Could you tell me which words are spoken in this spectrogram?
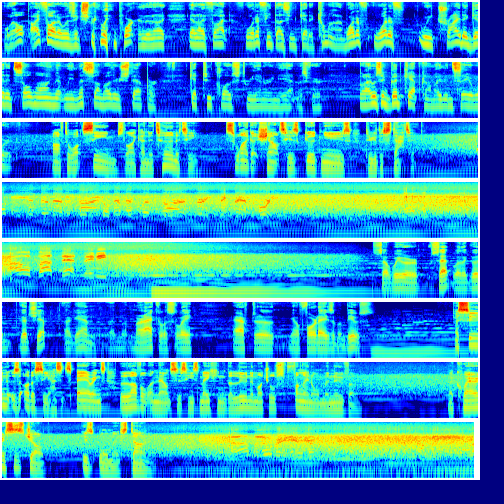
Well, I thought it was extremely important, and I and I thought, what if he doesn't get it? Come on, what if what if we try to get it so long that we miss some other step or get too close to re-entering the atmosphere? But I was a good Capcom. I didn't say a word. After what seems like an eternity, Swigert shouts his good news through the static. About that, baby? So we were set with a good good ship again, miraculously, after you know four days of abuse. As soon as Odyssey has its bearings, Lovell announces he's making the lunar module's final maneuver. Aquarius's job is almost done.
